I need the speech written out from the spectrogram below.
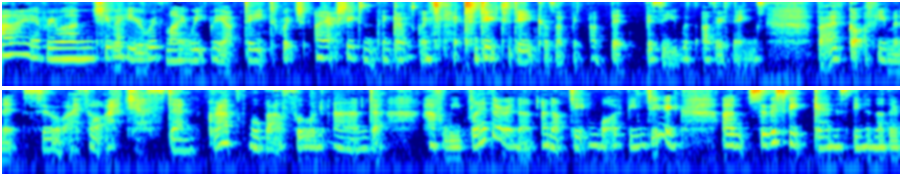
Hi everyone, Sheila here with my weekly update, which I actually didn't think I was going to get to do today because I've been a bit busy with other things, but I've got a few minutes, so I thought I'd just um, grab the mobile phone and uh, have a wee blether and a, an update on what I've been doing. Um, so this week again has been another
